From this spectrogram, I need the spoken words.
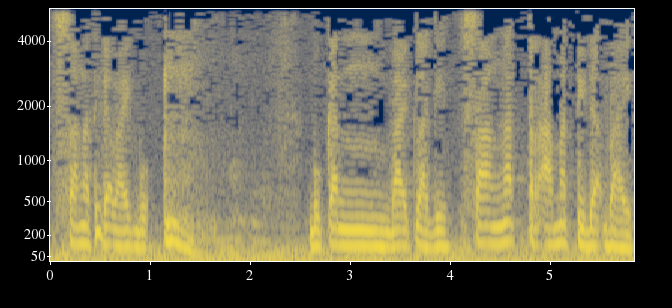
Sangat tidak baik Bu Bukan baik lagi. Sangat teramat tidak baik.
